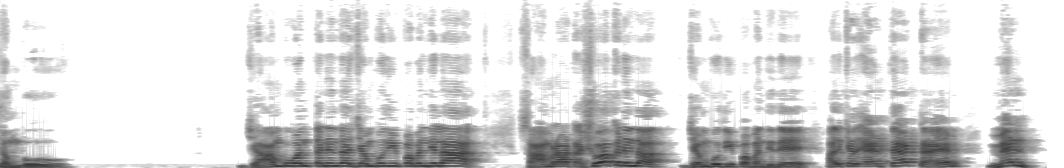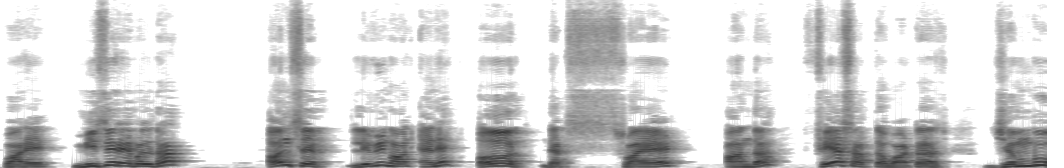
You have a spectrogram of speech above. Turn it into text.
ಜಂಬೂ. ಜಾಂಬುವಂತನಿಂದ ಜಂಬೂ ದ್ವೀಪ ಬಂದಿಲ್ಲ. ಸಾಮ್ರಾಟ್ ಅಶೋಕನಿಂದ ಜಂಬೂ ದ್ವೀಪ ಬಂದಿದೆ. ಅದಕ್ಕೆ at that time were a miserable the unsafe living on an a earth that swayed on the face of the waters Jambu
